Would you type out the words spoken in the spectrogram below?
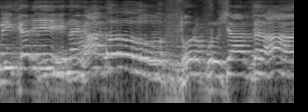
मी करीन घातो. थोर पुरुषार्थ हा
